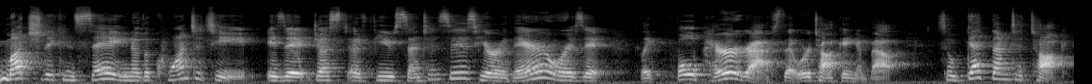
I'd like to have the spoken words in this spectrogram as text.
much they can say, you know, the quantity. Is it just a few sentences here or there, or is it like full paragraphs that we're talking about? So get them to talk.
